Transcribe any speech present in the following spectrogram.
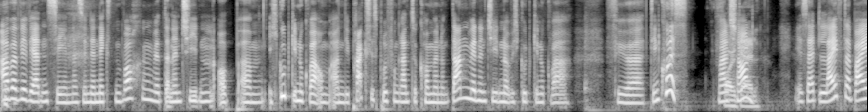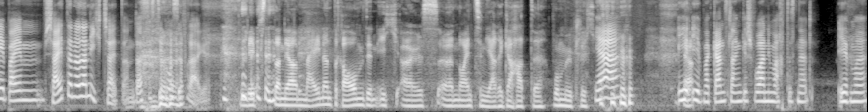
Aber wir werden sehen. Also in den nächsten Wochen wird dann entschieden, ob ähm, ich gut genug war, um an die Praxisprüfung ranzukommen. Und dann wird entschieden, ob ich gut genug war für den Kurs. Mal Voll schauen. geil. Ihr seid live dabei beim Scheitern oder nicht Scheitern? Das ist die große Frage. Du lebst dann ja meinen Traum, den ich als äh, 19-Jähriger hatte, womöglich. Ja. Ich, Ja. ich habe mir ganz lang geschworen, ich mache das nicht. Ich habe mir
